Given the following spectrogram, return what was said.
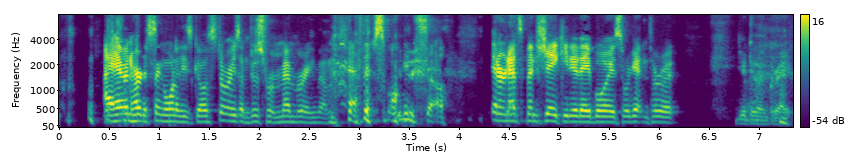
I haven't heard a single one of these ghost stories. I'm just remembering them at this point. So, internet's been shaky today, boys. We're getting through it. You're doing great.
